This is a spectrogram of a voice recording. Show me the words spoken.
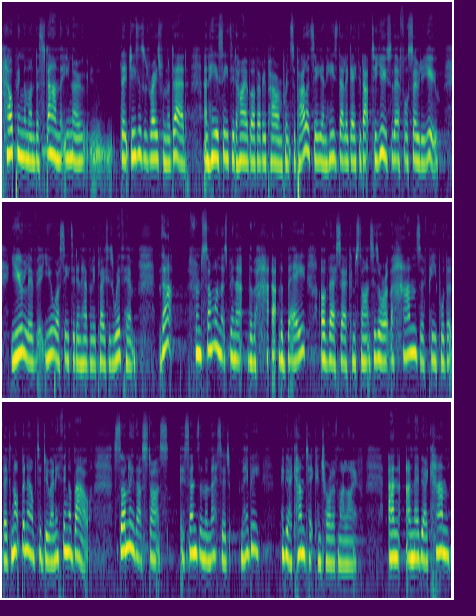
helping them understand that you know that Jesus was raised from the dead and he is seated high above every power and principality and he's delegated that to you so therefore so do you you live you are seated in heavenly places with him that from someone that's been at the, at the bay of their circumstances or at the hands of people that they've not been able to do anything about, suddenly that starts, it sends them a message maybe, maybe I can take control of my life. And, and maybe I can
